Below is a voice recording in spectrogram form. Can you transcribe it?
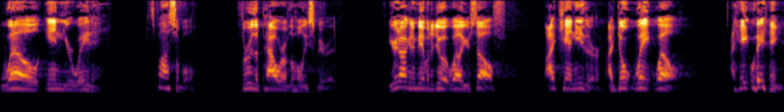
well in your waiting. It's possible through the power of the Holy Spirit. You're not going to be able to do it well yourself. I can't either. I don't wait well. I hate waiting.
